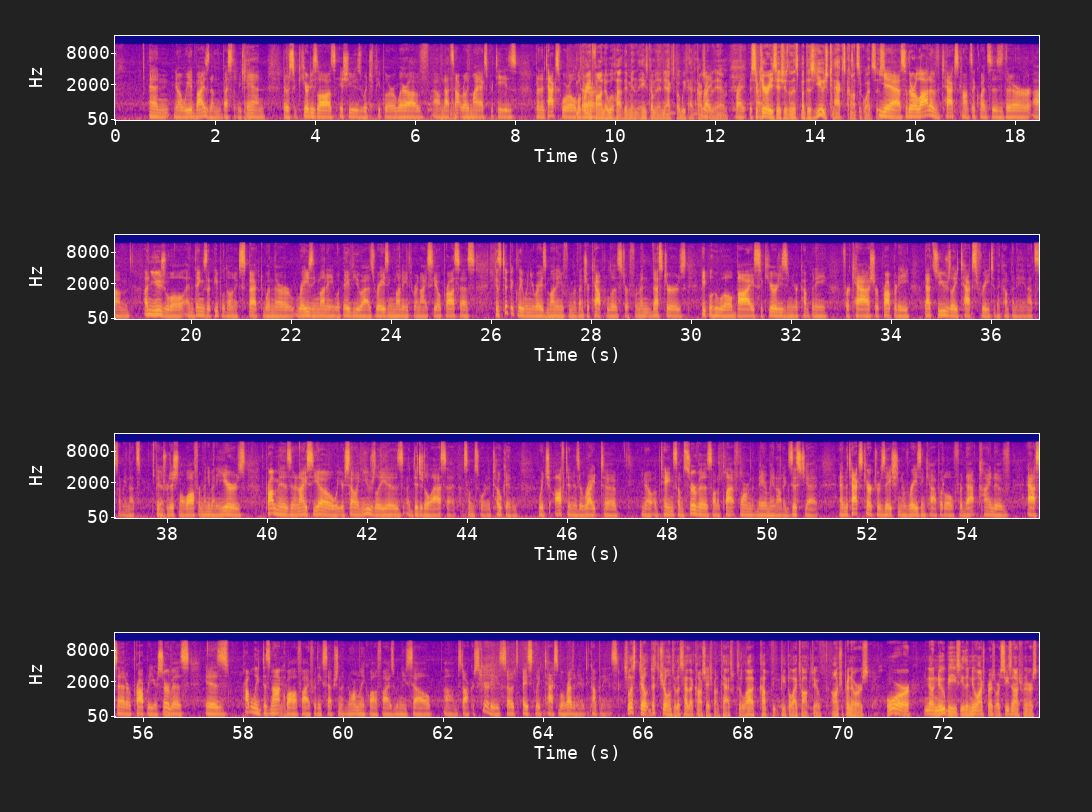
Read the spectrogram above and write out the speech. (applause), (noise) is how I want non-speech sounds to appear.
and you know, we advise them the best that we yeah. can. There are securities laws issues which people are aware of. Um, that's yeah. not really my expertise. But in the tax world, well, Grant Fondo, we'll have him in. He's coming in next, but we've had conversations right, with him. Right. The securities right. issues and this, but there's huge tax consequences. Yeah. So there are a lot of tax consequences that are um, unusual and things that people don't expect when they're raising money, what they view as raising money through an ICO process. Because typically when you raise money from a venture capitalist or from investors, people who will buy securities in your company for cash or property, that's usually tax-free to the company. And that's, I mean, that's been yeah. traditional law for many, many years. The problem is in an ICO, what you're selling usually is a digital asset of some sort, a token, which often is a right to you know, obtain some service on a platform that may or may not exist yet. And the tax characterization of raising capital for that kind of asset or property or mm-hmm. service mm -hmm. is probably does not yeah. qualify for the exception that normally qualifies when you sell um, stock or securities, so it's basically taxable revenue to companies. So let's, drill, let's drill into, let's have that conversation about tax, because a lot of people I talk to, entrepreneurs, or you know, newbies, either new entrepreneurs or seasoned entrepreneurs,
